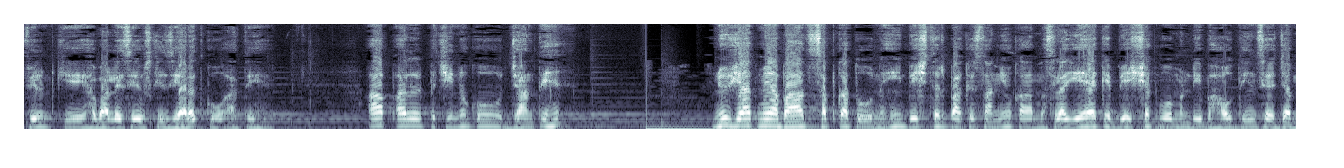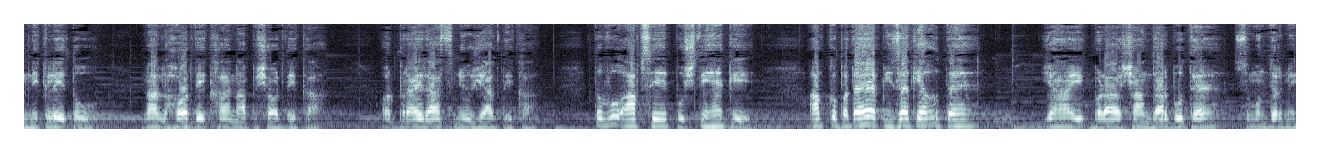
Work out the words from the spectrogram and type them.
فلم کے حوالے سے اس کی زیارت کو آتے ہیں۔ آپ ال پچینو کو جانتے ہیں؟ نیو یارک میں آباد سب کا تو نہیں، بیشتر پاکستانیوں کا مسئلہ یہ ہے کہ بے شک وہ منڈی بہاؤدین سے جب نکلے تو نہ لاہور دیکھا، نہ پشور دیکھا اور براہ راست نیو یارک دیکھا۔ تو وہ آپ سے پوچھتے ہیں کہ آپ کو پتا ہے پیزا کیا ہوتا ہے؟ یہاں ایک بڑا شاندار بت ہے سمندر میں،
